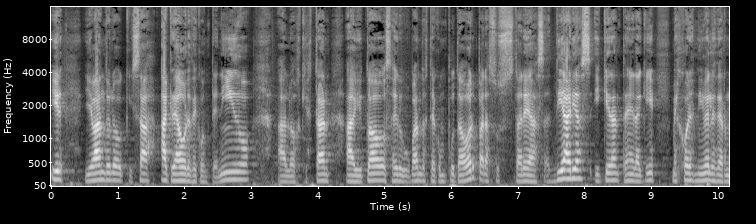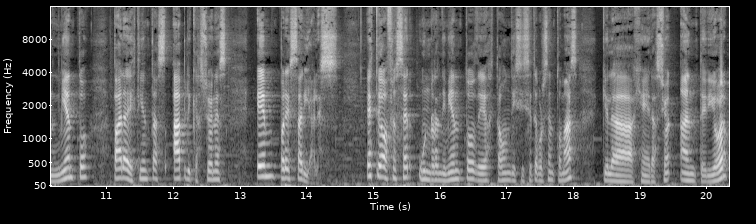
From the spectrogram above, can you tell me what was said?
ir llevándolo quizás a creadores de contenido, a los que están habituados a ir ocupando este computador para sus tareas diarias y quieran tener aquí mejores niveles de rendimiento para distintas aplicaciones empresariales. Este va a ofrecer un rendimiento de hasta un 17% más que la generación anterior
